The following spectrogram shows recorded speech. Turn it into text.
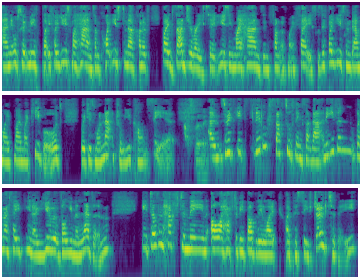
and it also it means that if I use my hands, I'm quite used to now kind of, if I exaggerate it, using my hands in front of my face, because if I use them down my, my, my keyboard, which is more natural, you can't see it. Absolutely. Um, so it, it's little subtle things like that. And even when I say, you know, you at volume 11, it doesn't have to mean, oh, I have to be bubbly like I perceive Jo to be.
